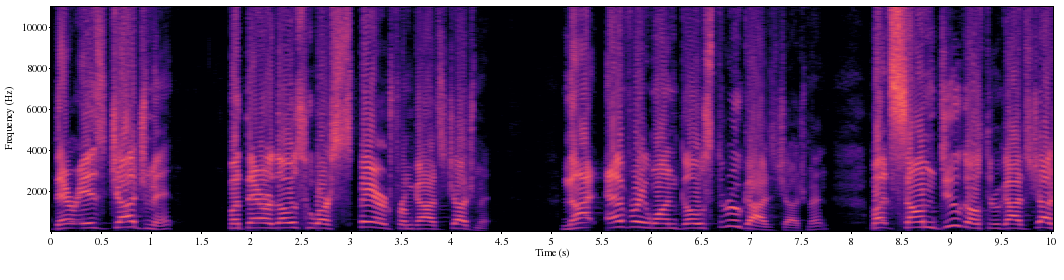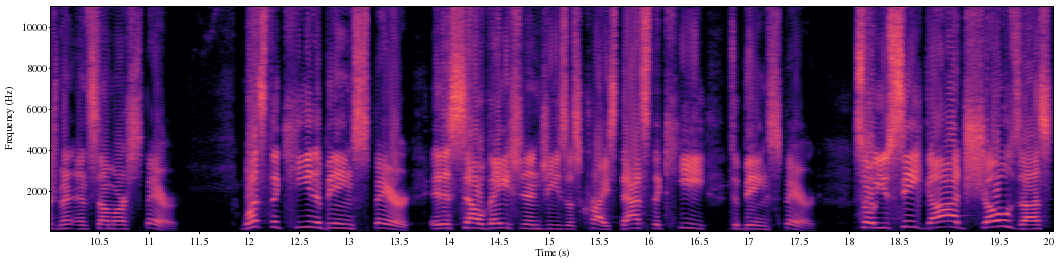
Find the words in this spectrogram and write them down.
there is judgment, but there are those who are spared from God's judgment. Not everyone goes through God's judgment, but some do go through God's judgment and some are spared. What's the key to being spared? It is salvation in Jesus Christ. That's the key to being spared. So you see, God shows us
